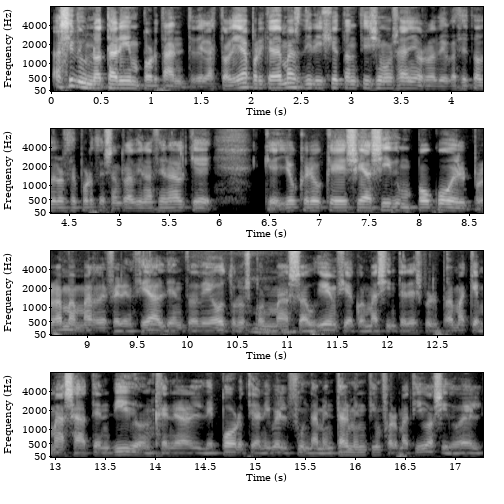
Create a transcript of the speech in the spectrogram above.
Ha sido un notario importante de la actualidad porque además dirigió tantísimos años Radio Gaceta de los Deportes en Radio Nacional que, que yo creo que ese ha sido un poco el programa más referencial dentro de otros con más audiencia, con más interés, pero el programa que más ha atendido en general el deporte a nivel fundamentalmente informativo ha sido él.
